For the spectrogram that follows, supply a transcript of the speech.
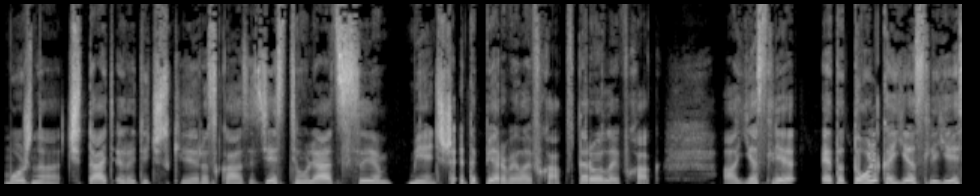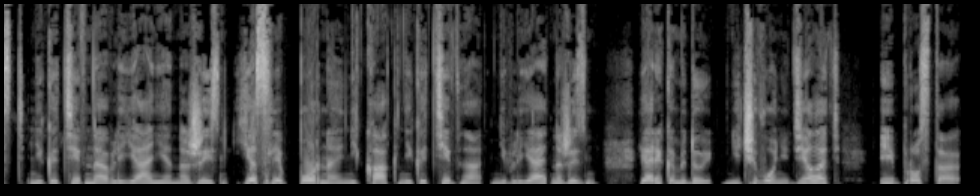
можно читать эротические рассказы. Здесь стимуляции меньше. Это первый лайфхак. Второй лайфхак. А если это только если есть негативное влияние на жизнь. Если порно никак негативно не влияет на жизнь, я рекомендую ничего не делать и просто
